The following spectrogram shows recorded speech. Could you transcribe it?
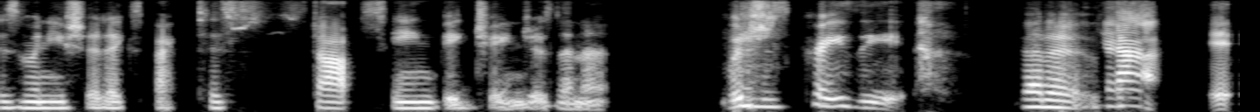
is when you should expect to stop seeing big changes in it, which is crazy. That is. Yeah. It,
